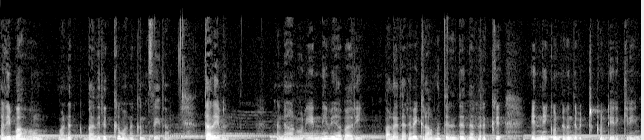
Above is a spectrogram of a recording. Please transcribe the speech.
அலிபாபாவும் வணக் பதிலுக்கு வணக்கம் செய்தான். தலைவன் நான் ஒரு எண்ணெய் வியாபாரி. பல தடவை கிராமத்திலிருந்து நகருக்கு எண்ணெய் கொண்டு வந்து விற்று கொண்டிருக்கிறேன்.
